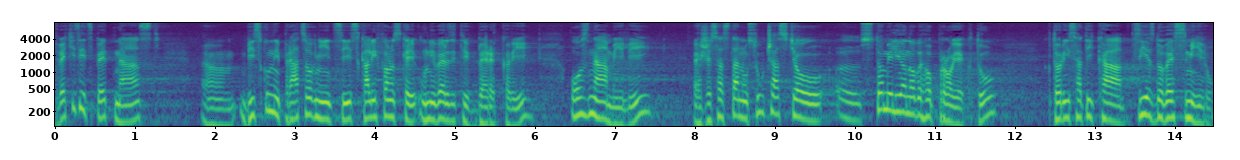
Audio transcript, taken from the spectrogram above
2015 um, výskumní pracovníci z Kalifornskej univerzity v Berkeley oznámili, že sa stanú súčasťou 100 e, miliónového projektu, ktorý sa týka ciest do vesmíru,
